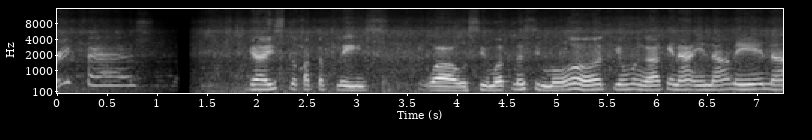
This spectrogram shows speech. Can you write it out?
breakfast. Guys, look at the place. Wow, simot na simot yung mga kinain namin na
